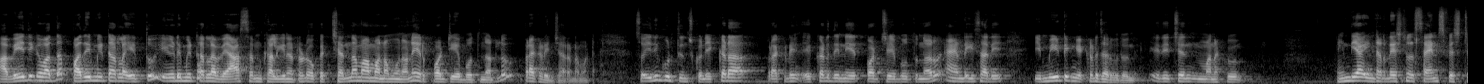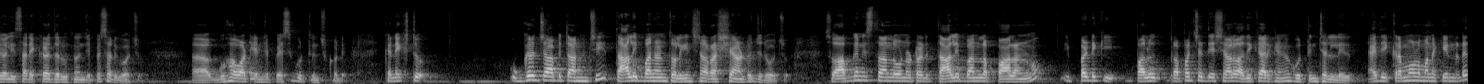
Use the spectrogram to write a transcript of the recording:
ఆ, వేదిక వద్ద పది మీటర్ల ఎత్తు ఏడు మీటర్ల వ్యాసం కలిగినటువంటి ఒక చందమామ నమూనాను ఏర్పాటు చేయబోతున్నట్లు ప్రకటించారనమాట సో ఇది గుర్తుంచుకొని ఎక్కడ ప్రకటి ఎక్కడ దీన్ని ఏర్పాటు చేయబోతున్నారు అండ్ ఈసారి ఈ మీటింగ్ ఎక్కడ జరుగుతుంది? ఇది మనకు ఇండియా ఇంటర్నేషనల్ సైన్స్ ఫెస్టివల్ ఈసారి ఎక్కడ జరుగుతుందని చెప్పేసి అడగవచ్చు. గుహవాటి అని చెప్పేసి గుర్తుంచుకోండి. ఇక నెక్స్ట్ ఉగ్ర జాబితా నుంచి తాలిబాన్లను తొలగించిన రష్యా అంటూ జరగవచ్చు. సో ఆఫ్ఘనిస్తాన్లో ఉన్నటువంటి తాలిబాన్ల పాలనను ఇప్పటికీ పలు ప్రపంచ దేశాలు అధికారికంగా గుర్తించలేదు అయితే ఈ క్రమంలో మనకి ఏంటంటే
